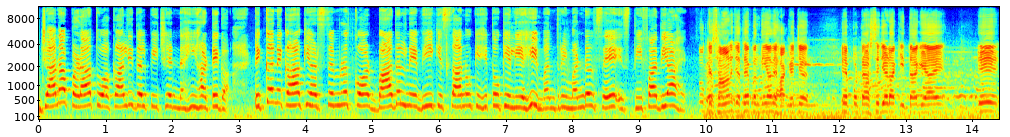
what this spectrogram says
जाना पड़ा तो अकाली दल पीछे नहीं हटेगा टिक्का ने कहा कि हरसिमरत कौर बादल ने भी किसानों के हितों के लिए ही मंत्रिमंडल से इस्तीफा दिया है ਤੋਂ ਕਿਸਾਨ ਜਥੇਬੰਦੀਆਂ ਦੇ ਹੱਕ 'ਚ ਇਹ ਪ੍ਰੋਟੈਸਟ ਜਿਹੜਾ ਕੀਤਾ ਗਿਆ ਹੈ ਇਹ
